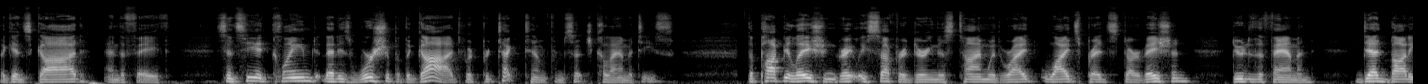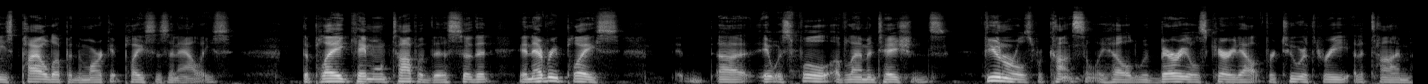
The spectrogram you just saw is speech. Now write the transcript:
against God and the faith, since he had claimed that his worship of the gods would protect him from such calamities. The population greatly suffered during this time with widespread starvation due to the famine, dead bodies piled up in the marketplaces and alleys. The plague came on top of this, so that in every place uh, it was full of lamentations. Funerals were constantly held, with burials carried out for two or three at a time.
